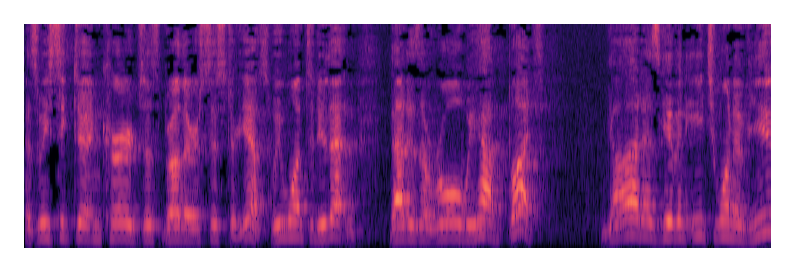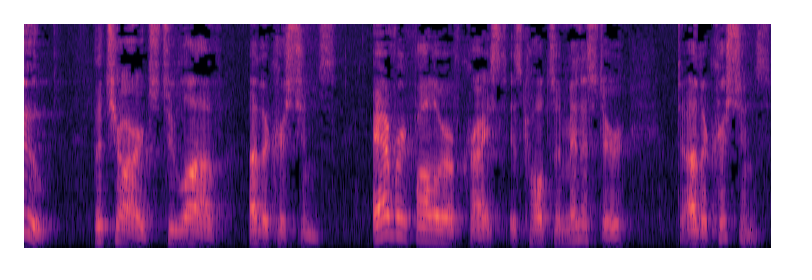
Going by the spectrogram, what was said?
as we seek to encourage this brother or sister? Yes, we want to do that, and that is a role we have. But God has given each one of you the charge to love other Christians. Every follower of Christ is called to minister to other Christians.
